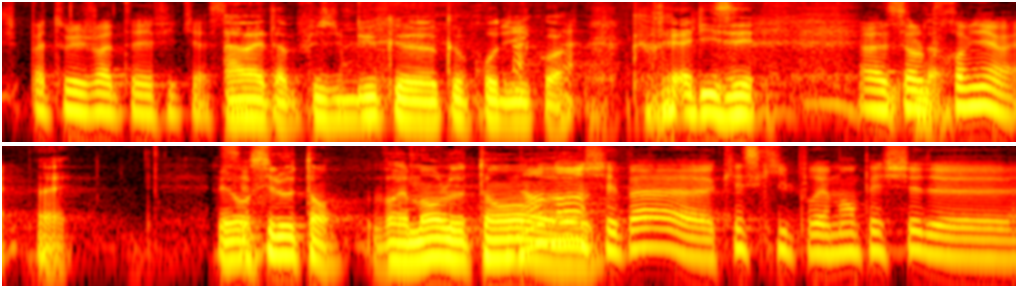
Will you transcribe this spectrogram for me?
j'ai pas tous les jours été efficace. Ah ouais, t'as plus bu que, que produit, quoi, que réalisé. Euh, sur le premier, ouais. ouais. Mais bon, c'est le temps, vraiment le temps. Non, non, euh, je sais pas, euh, qu'est-ce qui pourrait m'empêcher de.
